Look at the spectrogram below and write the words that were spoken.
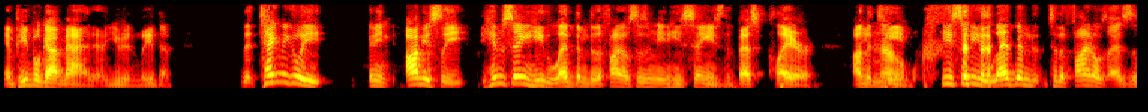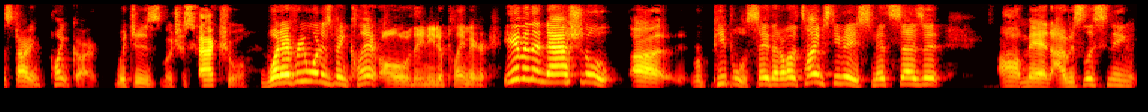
And people got mad. "Oh, You didn't lead them. That technically, I mean, obviously, him saying he led them to the finals doesn't mean he's saying he's the best player on the No. team. He said he led them to the finals as the starting point guard, which is Which is factual. what everyone has been clamoring. Oh, they need a playmaker. Even the national uh, people say that all the time. Stephen A. Smith says it. Oh man, I was listening.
